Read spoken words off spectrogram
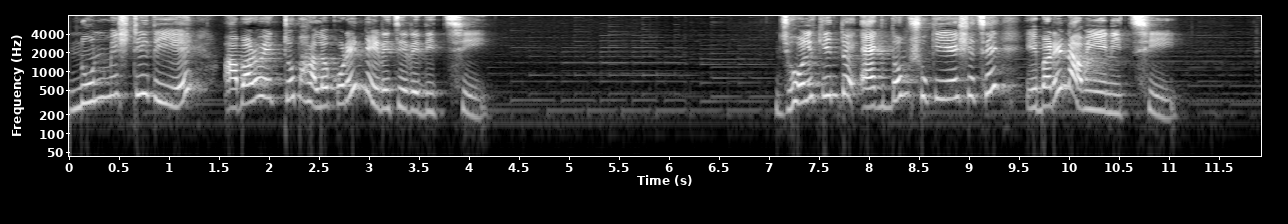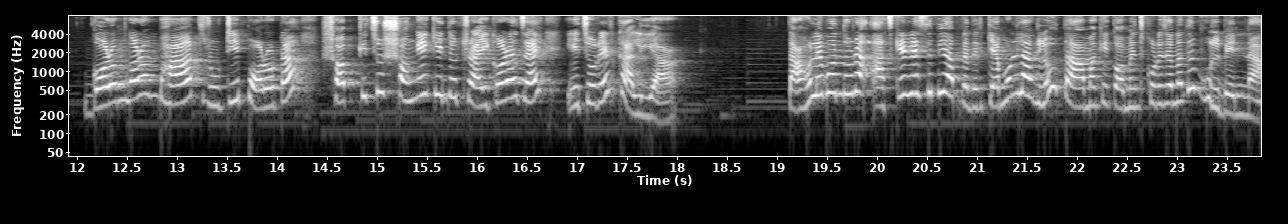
নুন মিষ্টি দিয়ে আবারও একটু ভালো করে নেড়ে চেড়ে দিচ্ছি। ঝোল কিন্তু একদম শুকিয়ে এসেছে, এবারে নামিয়ে নিচ্ছি। গরম গরম ভাত, রুটি, পরোটা সব কিছুর সঙ্গে কিন্তু ট্রাই করা যায় এঁচড়ের কালিয়া। তাহলে বন্ধুরা, আজকের রেসিপি আপনাদের কেমন লাগল তা আমাকে কমেন্ট করে জানাতে ভুলবেন না।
